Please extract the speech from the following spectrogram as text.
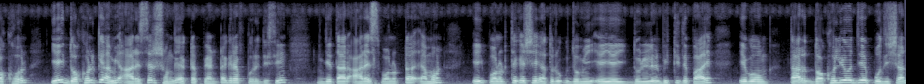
দখল এই দখলকে আমি আরএসের সঙ্গে একটা প্যান্টাগ্রাফ করে দিছি যে তার আরএস পলটটা এমন, এই পলট থেকে সে এতটুকু জমি এই এই দলিলের ভিত্তিতে পায় এবং তার দখলীয় যে পজিশান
